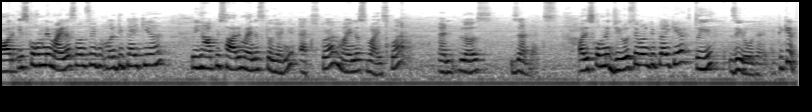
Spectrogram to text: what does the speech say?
और इसको हमने माइनस वन से मल्टीप्लाई किया है तो यहाँ पे सारे माइनस के हो जाएँगे? X square minus y square and plus z x और इसको हमने ज़ीरो से मल्टीप्लाई किया तो ये ज़ीरो हो जाएगा, ठीक है?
